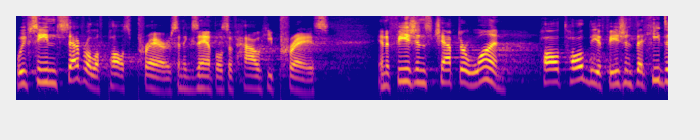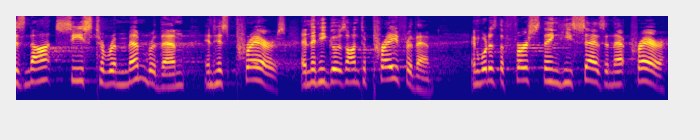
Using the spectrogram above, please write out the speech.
We've seen several of Paul's prayers and examples of how he prays. In Ephesians chapter 1, Paul told the Ephesians that he does not cease to remember them in his prayers. And then he goes on to pray for them. And what is the first thing he says in that prayer?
